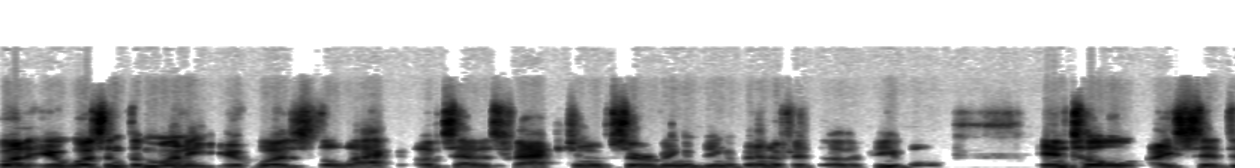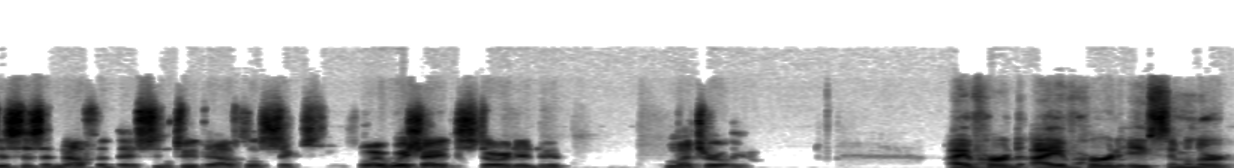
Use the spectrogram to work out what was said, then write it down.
but it wasn't the money it was the lack of satisfaction of serving and being a benefit to other people until i said this is enough of this in 2016 so i wish i had started it much earlier. I've heard i've heard a similar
